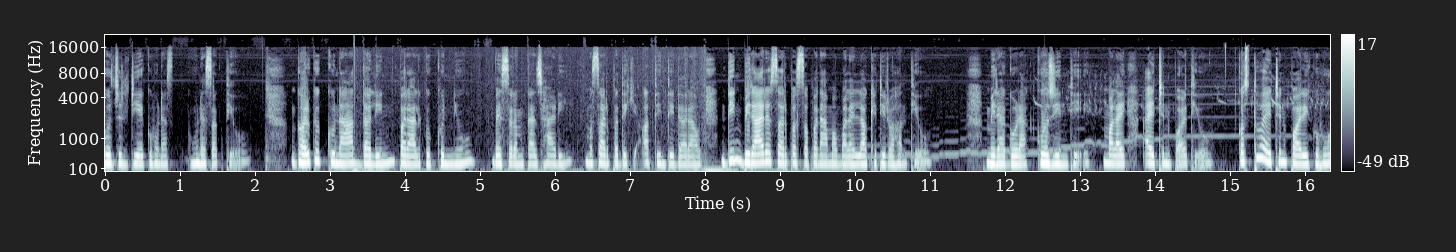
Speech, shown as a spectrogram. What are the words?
گوز ہوتی ہے گھر کے کنا دل پڑال کو کنو بےسرم کا جاڑی م سرپی اتنی ڈرؤں دن برائے سرپ سپنا میں مل لکھن میرا گوڑا کوجن تھے مطلب آئیٹ پڑت کس آئیٹ پڑے گا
